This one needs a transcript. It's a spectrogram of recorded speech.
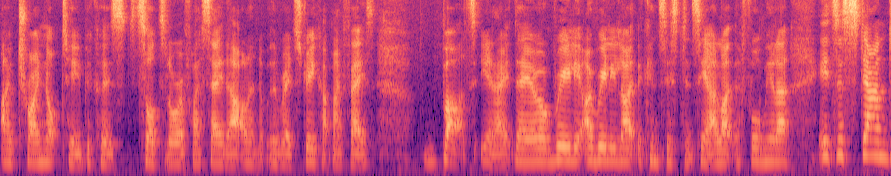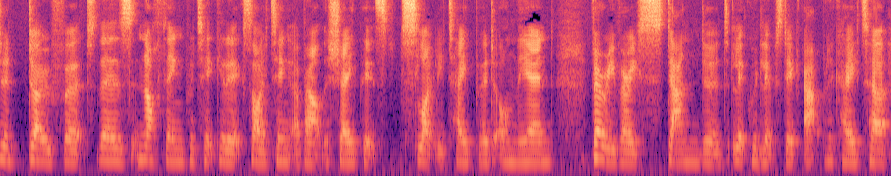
I try not to because sod's law, if I say that, I'll end up with a red streak up my face but you know they are really I really like the consistency. I like the formula. It's a standard doe foot. There's nothing particularly exciting about the shape. It's slightly tapered on the end. Very very standard liquid lipstick applicator.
